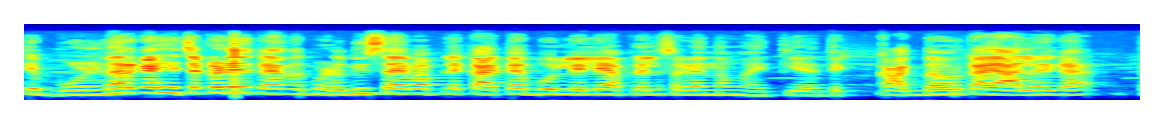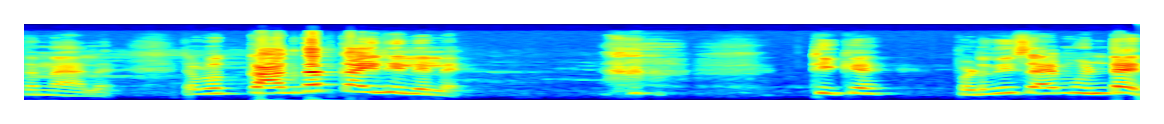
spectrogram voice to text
ते बोलणार काय ह्याच्याकडे? काय फडणवीस साहेब आपले काय काय बोललेले आपल्याला सगळ्यांना माहिती आहे. आणि ते कागदावर काय आलं आहे का? तर नाही आलं आहे त्यामुळं कागदात काय लिहिलेलं आहे. ठीक आहे. फडणवीस साहेब म्हणतायत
